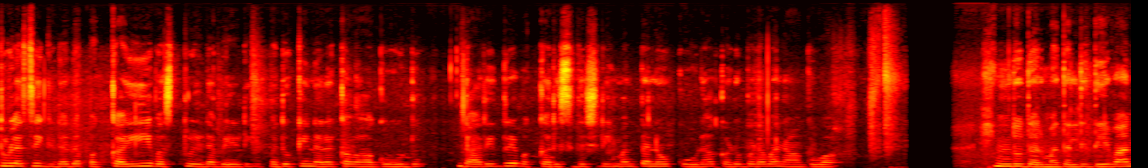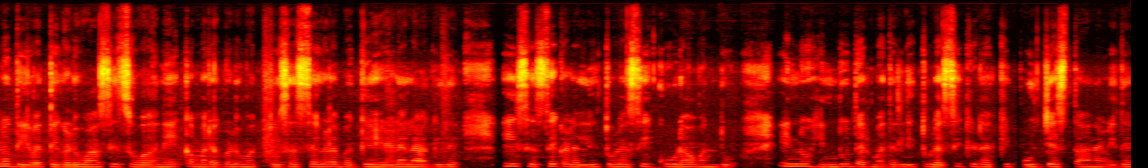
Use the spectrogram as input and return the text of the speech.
ತುಳಸಿ ಗಿಡದ ಪಕ್ಕ ಈ ವಸ್ತು ಇಡಬೇಡಿ ಬದುಕಿ ನರಕವಾಗುವುದು. ದಾರಿದ್ರ್ಯ ವಕ್ಕರಿಸಿದ ಶ್ರೀಮಂತನೂ ಕೂಡ ಕಡುಬಡವನಾಗುವ. ಹಿಂದೂ ಧರ್ಮದಲ್ಲಿ ದೇವಾನುದೇವತೆಗಳು ವಾಸಿಸುವ ಅನೇಕ ಮರಗಳು ಮತ್ತು ಸಸ್ಯಗಳ ಬಗ್ಗೆ ಹೇಳಲಾಗಿದೆ. ಈ ಸಸ್ಯಗಳಲ್ಲಿ ತುಳಸಿ ಕೂಡ ಒಂದು. ಇನ್ನು ಹಿಂದೂ ಧರ್ಮದಲ್ಲಿ ತುಳಸಿ ಗಿಡಕ್ಕೆ ಪೂಜ್ಯ ಸ್ಥಾನವಿದೆ.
